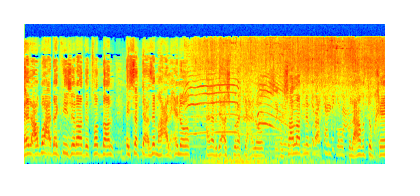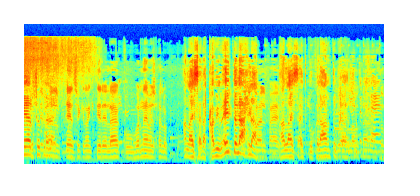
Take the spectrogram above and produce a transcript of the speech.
إلعب وحدك تيجي راضي تفضل. إسا بتعزمها على الحلو. أنا بدي أشكرك يا حلو. وان شاء الله بنفرح فيكم. كل عام وأنتم بخير. شكرا. لك الف خير شكرا كثير لك. وبرنامج حلو. الله يسعدك حبيبي. أنتوا الأحلى. الله يسعدكم. كل عام وأنتم بخير.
